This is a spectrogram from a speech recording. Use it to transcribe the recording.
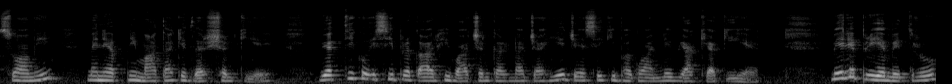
स्वामी, मैंने अपनी माता के दर्शन किए। व्यक्ति को इसी प्रकार ही वाचन करना चाहिए, जैसे कि भगवान ने व्याख्या की है। मेरे प्रिय मित्रों,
